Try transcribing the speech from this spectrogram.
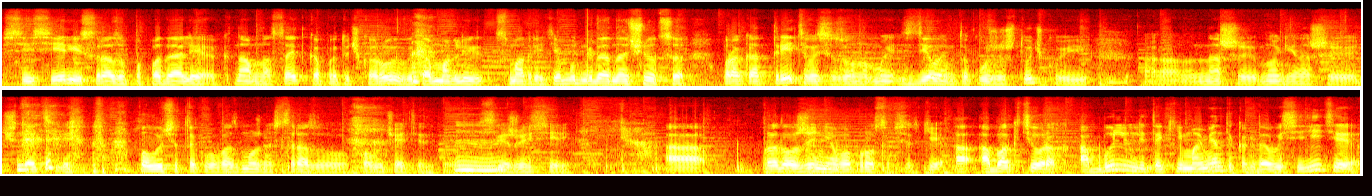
все серии сразу попадали к нам на сайт kp.ru, и вы там могли смотреть. Я буду, когда начнется прокат третьего сезона, мы сделаем такую же штучку, и э, наши, многие наши читатели получат такую возможность сразу получать э, свежие серии. А продолжение вопроса все-таки а, об актерах. А были ли такие моменты, когда вы сидите,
